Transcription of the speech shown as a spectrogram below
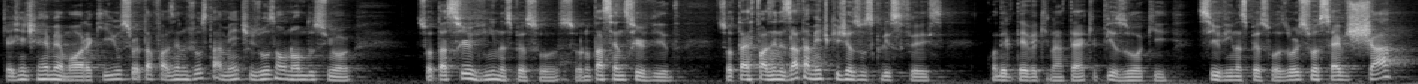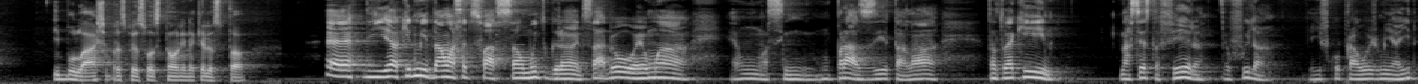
Que a gente rememora aqui e o senhor está fazendo justamente jus ao nome do senhor. O senhor está servindo as pessoas, o senhor não está sendo servido. O senhor está fazendo exatamente o que Jesus Cristo fez quando ele esteve aqui na que pisou aqui, servindo as pessoas. Hoje o senhor serve chá e bolacha para as pessoas que estão ali naquele hospital. É, e aquilo me dá uma satisfação muito grande, sabe? É uma é um assim, um prazer estar tá lá. Tanto é que na sexta-feira eu fui lá. E ficou para hoje minha ida.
